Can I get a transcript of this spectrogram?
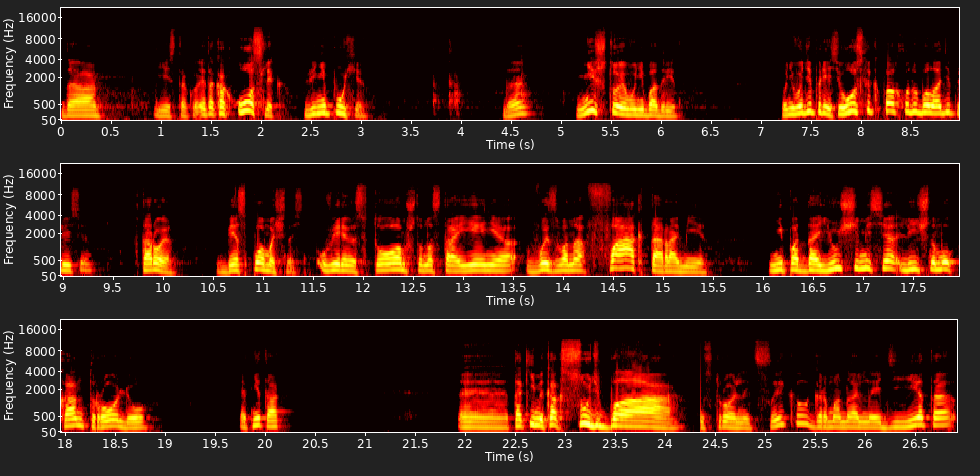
Да, есть такое. Это как ослик в Винни-Пухе. Да? Ничто его не бодрит. У него депрессия. У ослика, походу, была депрессия. Второе. Беспомощность. Уверенность в том, что настроение вызвано факторами, не поддающимися личному контролю. Это не так. Э, такими как судьба, менструальный цикл, гормональная диета,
